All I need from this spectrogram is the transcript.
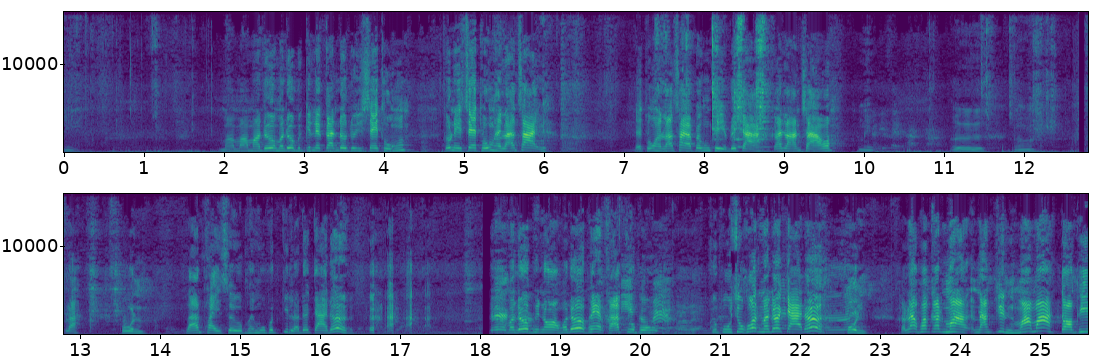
นี่ มามามาเด้อมาเด้อไปกินในกันเด้อดูใส่ถุง ตัวนี้ใส่ถุงให้ร้านชายใส่ถุงให้ร้านชายเอาไปกรุงเทพด้วยจ้าการร้านสาวนี่อันนี้ใส่ผักอะเออปลาปูนร้านไผ่เสิร์ฟให้หมูเพิ่นกินแล้วเด้อจ้าเด้อเด้อมาเด้อพี่น้องมาเด้อแพทย์ครับชูผูชูผูชูคนมาเด้อจ้าเด้อคุณกำลังพักกันมานางกินมามาตอมพี่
